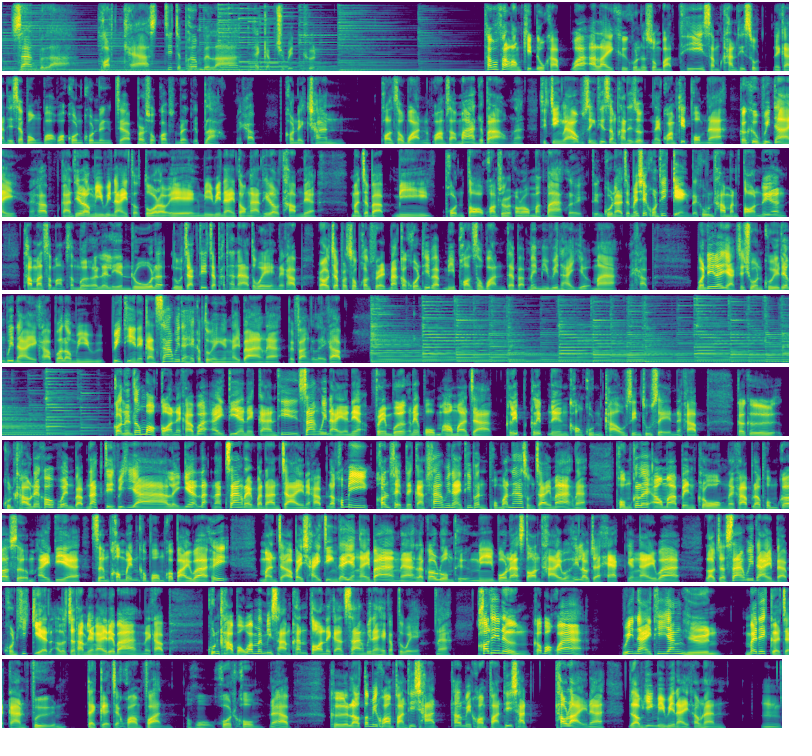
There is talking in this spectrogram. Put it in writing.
คนสร้างเวลา พอดแคสต์ที่จะเพิ่มเวลาให้กับชีวิตคุณ ถ้าผู้ฟังลองคิดดูครับว่าอะไรคือคุณสมบัติที่สำคัญที่สุดในการที่จะบ่งบอกว่าคนคนหนึ่งจะประสบความสำเร็จหรือเปล่านะครับคอนเน็ชันพรสวรรค์ความสามารถหรือเปล่านะจริง ๆ แล้วสิ่งที่สำคัญที่สุดในความคิดผมนะ ก็คือวินัยนะครับการที่เรามีวินัยต่อตัวเราเอง มีวินัยต่องานที่เราทำเนี่ย มันจะแบบมีผลต่อความสำเร็จของเรามาก ๆ เลย ถึงคุณอาจจะไม่ใช่คนที่เก่ง แต่คุณทำมันต่อเนื่องทำมันสม่ำเสมอและเรียนรู้และรู้จักที่จะพัฒนาตัวเองนะครับ เราจะประสบความสำเร็จมากกว่าคนที่แบบมีพรสวรรค์แต่แบบไม่มีวินัยเยอะมากนะครับวันนี้เราอยากจะชวนคุยเรื่องวินัยครับว่าเรามีวิธีในการสร้างวินัยให้กับตัวเองยังไงบ้างนะ ไปฟังกันเลยครับ ก่อนอื่นต้องบอกก่อนนะครับว่าไอเดียในการที่สร้างวินัยอันเนี้ย framework อันเนี้ยผมเอามาจากคลิปคลิปหนึ่งของขุนเขาสินธุเสนนะครับ ก็คือขุนเขาเนี่ยเขาเป็นแบบนักจิตวิทยาอะไรเงี้ยนักสร้างแรงบันดาลใจนะครับ แล้วเขามีคอนเซปต์ในการสร้างวินัยที่มันผมว่าน่าสนใจมากนะ ผมก็เลยเอามาเป็นโครงนะครับ แล้วผมก็เสริมไอเดียเสริมคอมเมนต์ของผมเข้าไปว่าเฮ้ยมันจะเอาไปใช้จริงได้ยังไงบ้างนะ แล้วก็รวมถึงมีโบนัสตอนท้ายว่าเฮ้ยเราจะ hack ยังไงว่า เราจะสร้างวินัยแบบคนขี้เกียจเราจะทำยังไงได้บ้างนะครับคุณขาวบอกว่ามันมี 3 ขั้นตอนในการสร้างวินัยให้กับตัวเองนะข้อที่ 1เขาบอกว่าวินัยที่ยั่งยืน ไม่ได้เกิดจากการฝืน แต่เกิดจากความฝันโอ้โหโคตรคมนะครับ คือเราต้องมีความฝันที่ชัด ถ้ามีความฝันที่ชัดเท่าไหร่นะ เรายิ่งมีวินัยเท่านั้น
